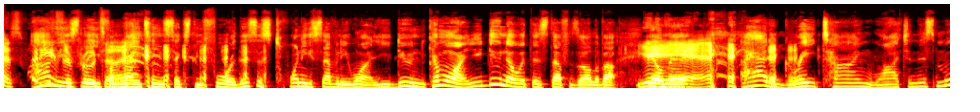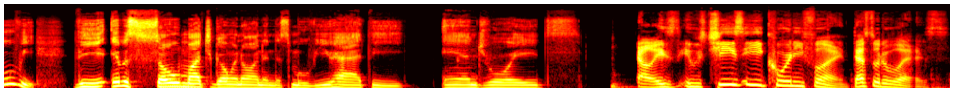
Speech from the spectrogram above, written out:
yes, what is a obviously from 1964. this is 2071. You do come on, you do know what this stuff is all about. Yeah, Yo, man, yeah. I had a great time watching this movie. The it was so Mhm. much going on in this movie. You had the androids. oh, it was cheesy, corny fun. That's what it was.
